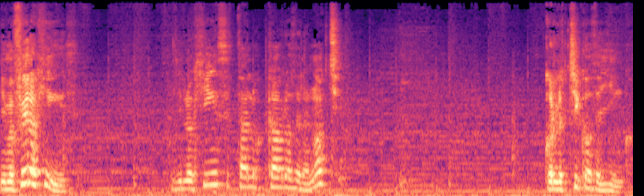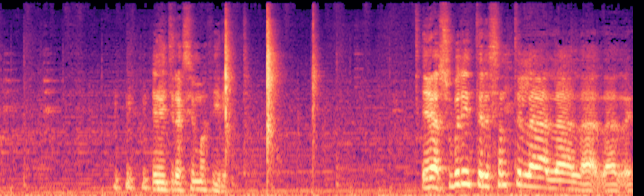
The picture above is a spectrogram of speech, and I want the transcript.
Y me fui a los Higgins. Y en los Higgins estaban los cabros de la noche con los chicos de Jinko. En la interacción más directa. Era súper interesante la, la, la, la, la-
